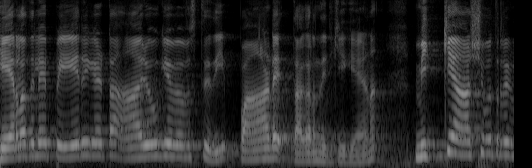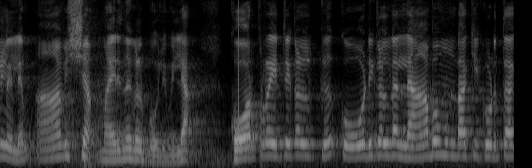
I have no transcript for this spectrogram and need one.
കേരളത്തിലെ പേരുകേട്ട ആരോഗ്യ വ്യവസ്ഥിതി പാടെ തകർന്നിരിക്കുകയാണ്. മിക്ക ആശുപത്രികളിലും ആവശ്യ മരുന്നുകൾ പോലുമില്ല. കോർപ്പറേറ്റുകൾക്ക് കോടികളുടെ ലാഭം ഉണ്ടാക്കി കൊടുത്ത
